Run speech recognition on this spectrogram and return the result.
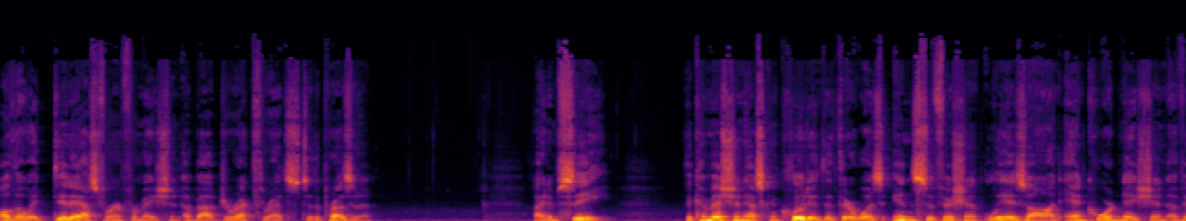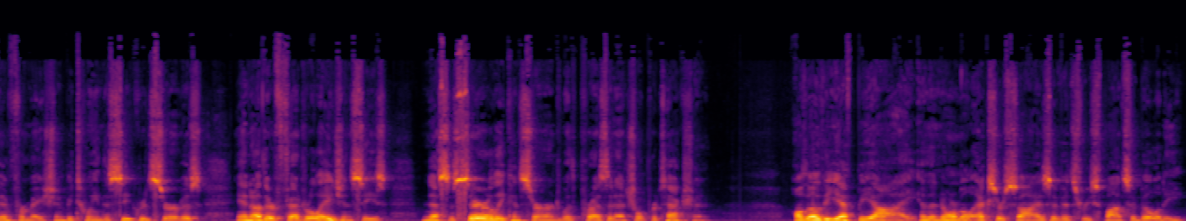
although it did ask for information about direct threats to the President. Item C. The Commission has concluded that there was insufficient liaison and coordination of information between the Secret Service and other federal agencies necessarily concerned with presidential protection. Although the FBI, in the normal exercise of its responsibility,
